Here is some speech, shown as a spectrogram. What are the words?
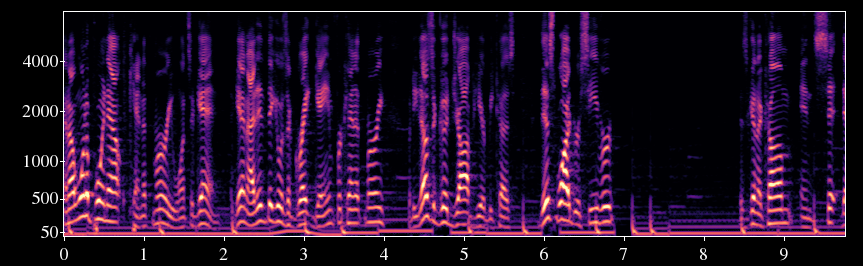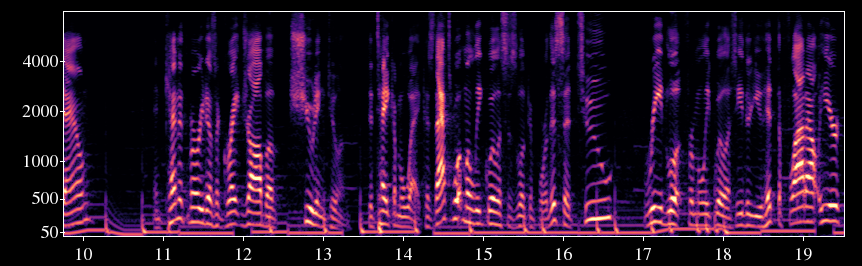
and I want to point out Kenneth Murray once again. Again, I didn't think it was a great game for Kenneth Murray, but he does a good job here because this wide receiver is going to come and sit down, and Kenneth Murray does a great job of shooting to him to take him away because that's what Malik Willis is looking for. This is a two read look for Malik Willis. Either you hit the flat out here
